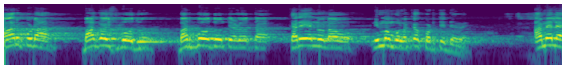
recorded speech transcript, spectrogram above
ಯಾರು ಕೂಡ ಭಾಗವಹಿಸ್ಬೋದು ಬರ್ಬೋದು ಅಂತ ಹೇಳುವಂಥ ಕರೆಯನ್ನು ನಾವು ನಿಮ್ಮ ಮೂಲಕ ಕೊಡ್ತಿದ್ದೇವೆ. ಆಮೇಲೆ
